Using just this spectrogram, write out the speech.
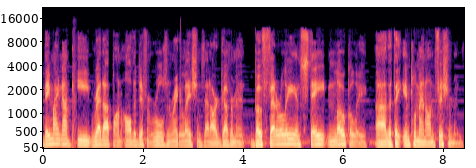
They might not be read up on all the different rules and regulations that our government, both federally and state and locally, uh, that they implement on fishermen.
